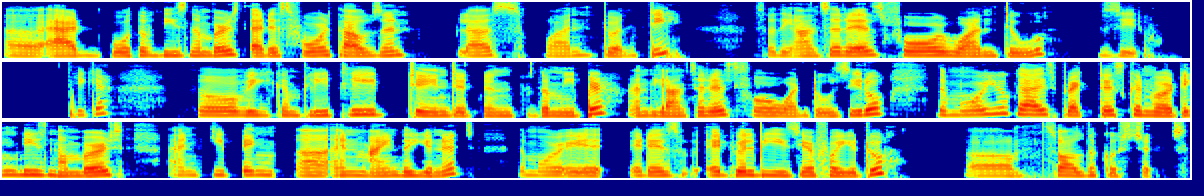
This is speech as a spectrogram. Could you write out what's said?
uh, add both of these numbers. That is 4000 plus 120 so the answer is 4120 okay so we completely change it into the meter and the answer is 4120 the more you guys practice converting these numbers and keeping uh, in mind the units the more it, it is it will be easier for you to um, solve the questions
